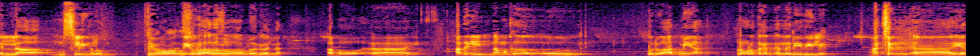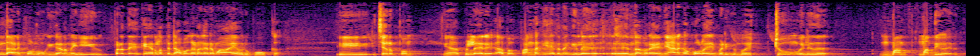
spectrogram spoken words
എല്ലാ മുസ്ലിങ്ങളും തീവ്രവാദ തീവ്രവാദ സ്വഭാവമുള്ളവരുമല്ല. അപ്പോൾ അതിൽ നമുക്ക് ഒരു ആത്മീയ പ്രവർത്തകൻ എന്ന രീതിയിൽ അച്ഛൻ എന്താണ് ഇപ്പോൾ നോക്കിക്കാണുന്നത്? ഈ ഇപ്പോഴത്തെ കേരളത്തിന്റെ അപകടകരമായ ഒരു പോക്ക് ഈ ചെറുപ്പം പിള്ളേർ അപ്പോൾ പണ്ടൊക്കെ ആയിരുന്നെങ്കിൽ എന്താ പറയുക ഞാനൊക്കെ കോളേജിൽ പഠിക്കുമ്പോൾ ഏറ്റവും വലുത് മദ്യമായിരുന്നു.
